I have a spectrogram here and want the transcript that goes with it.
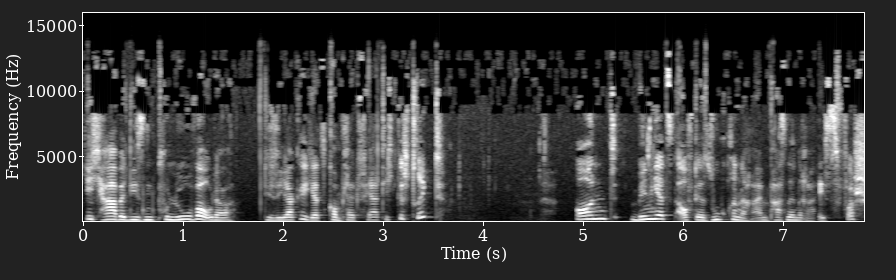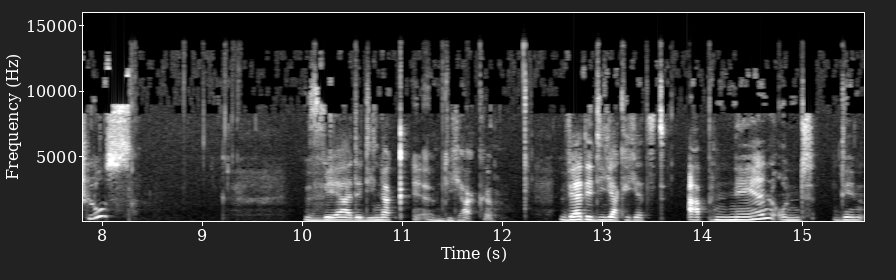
Ich habe diesen Pullover oder diese Jacke jetzt komplett fertig gestrickt und bin jetzt auf der Suche nach einem passenden Reißverschluss. Werde die, Nack äh, die Jacke, werde die Jacke jetzt abnähen und den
